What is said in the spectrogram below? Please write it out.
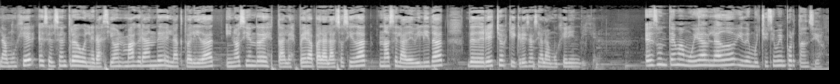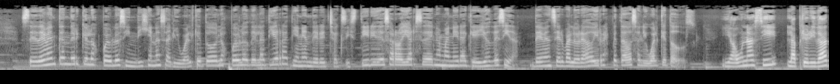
La mujer es el centro de vulneración más grande en la actualidad y no siendo esta la espera para la sociedad, nace la debilidad de derechos que crece hacia la mujer indígena. Es un tema muy hablado y de muchísima importancia. Se debe entender que los pueblos indígenas, al igual que todos los pueblos de la Tierra, tienen derecho a existir y desarrollarse de la manera que ellos decidan. Deben ser valorados y respetados al igual que todos. Y aún así, la prioridad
